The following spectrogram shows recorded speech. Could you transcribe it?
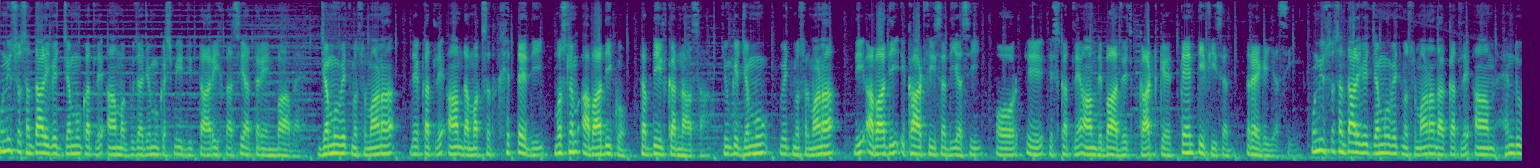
انیس سو سنتالی وچ جموں قتل عام مقبوضہ جموں کشمیر دی تاریخ دا سیاہ ترین باب ہے۔ جموں وچ مسلماناں دے قتل عام دا مقصد خطے دی مسلم آبادی کو تبدیل کرنا سا کیونکہ جموں وچ مسلماناں دی آبادی اکاٹھ فیصد سی اور اے اس قتل عام دے بعد وچ کٹ کے تینتی فیصد رہ گئی سی انیس سو سنتالی وچ جموں وچ مسلماناں دا قتل عام ہندو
